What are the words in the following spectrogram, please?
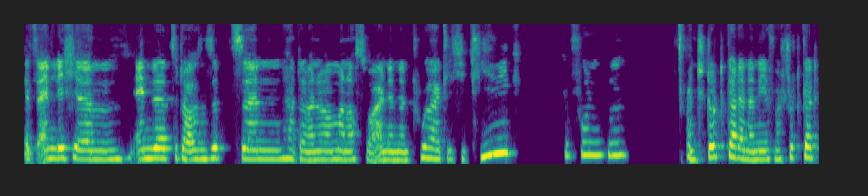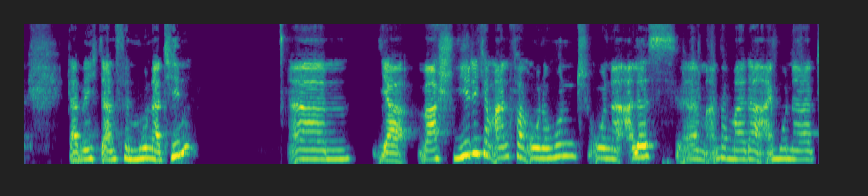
letztendlich ähm, Ende 2017 hatte meine Mama noch so eine naturheitliche Klinik gefunden in Stuttgart, in der Nähe von Stuttgart. Da bin ich dann für einen Monat hin. Ähm, ja, war schwierig am Anfang ohne Hund, ohne alles. Ähm, einfach mal da einen Monat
